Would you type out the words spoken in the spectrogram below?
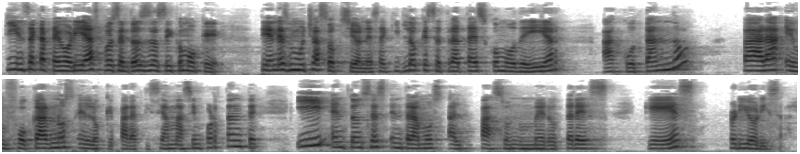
15 categorías, pues entonces así como que tienes muchas opciones. Aquí lo que se trata es como de ir acotando para enfocarnos en lo que para ti sea más importante. Y entonces entramos al paso número 3, que es priorizar.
